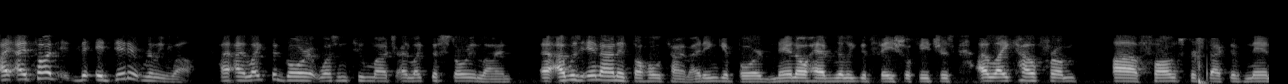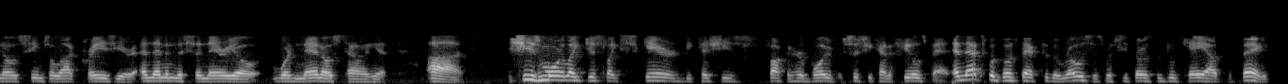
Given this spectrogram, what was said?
I, I thought it, it did it really well. I, I liked the gore. It wasn't too much. I liked the storyline. Uh, I was in on it the whole time. I didn't get bored. Nano had really good facial features. I like how from uh, Fong's perspective, Nano seems a lot crazier. And then in the scenario where Nano's telling it, uh, she's more like just like scared because she's fucking her boyfriend, so she kind of feels bad. And that's what goes back to the roses when she throws the bouquet out the thing.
